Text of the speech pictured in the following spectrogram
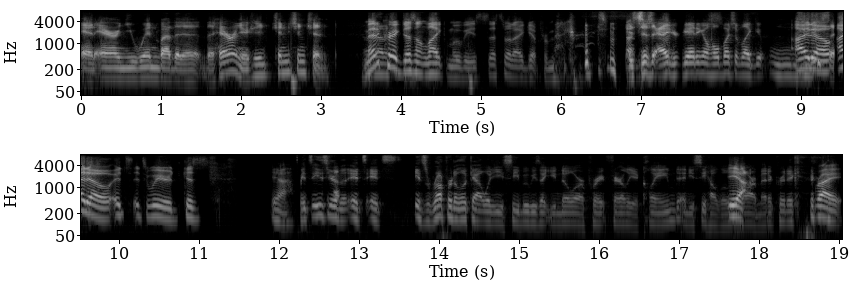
And Aaron, you win by the, the hair on your chin, chin, chin, chin. Metacritic doesn't like movies. That's what I get from Metacritic. It's just aggregating a whole bunch of like. I know, I know. It's it's weird because, yeah, It's easier to it's it's it's rougher to look at when you see movies that you know are pra- fairly acclaimed and you see how low Yeah. they are Metacritic. right.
